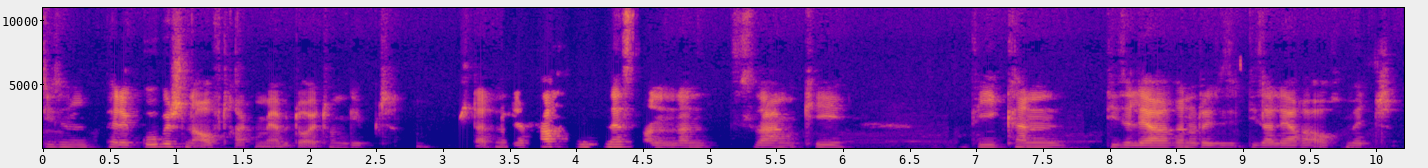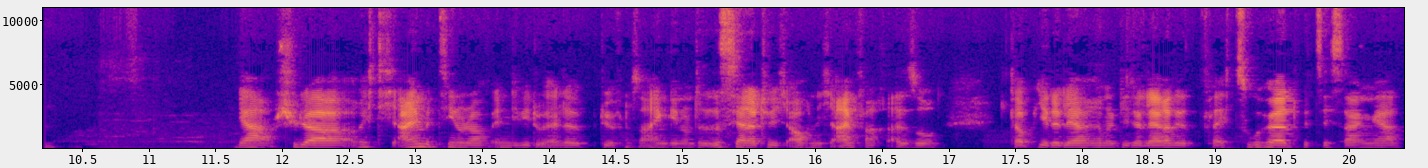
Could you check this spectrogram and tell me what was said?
diesem pädagogischen Auftrag mehr Bedeutung gibt. Statt nur der Fachkenntnis, sondern zu sagen, okay, wie kann diese Lehrerin oder dieser Lehrer auch mit ja, Schüler richtig einbeziehen oder auf individuelle Bedürfnisse eingehen. Und das ist ja natürlich auch nicht einfach. Also glaube, jede Lehrerin und jeder Lehrer, der vielleicht zuhört, wird sich sagen, ja,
